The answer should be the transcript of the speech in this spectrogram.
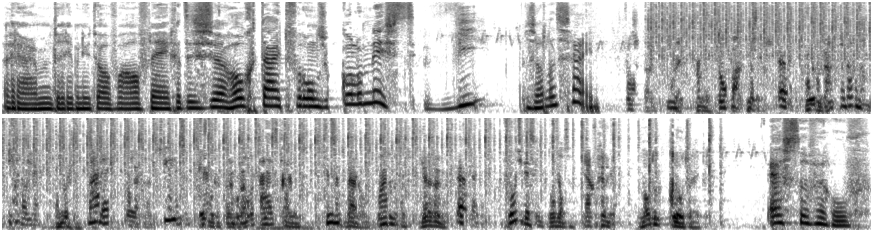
Ruim drie minuten over half negen. Het is uh, hoog tijd voor onze columnist. Wie zal het zijn? Esther Verhoef.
